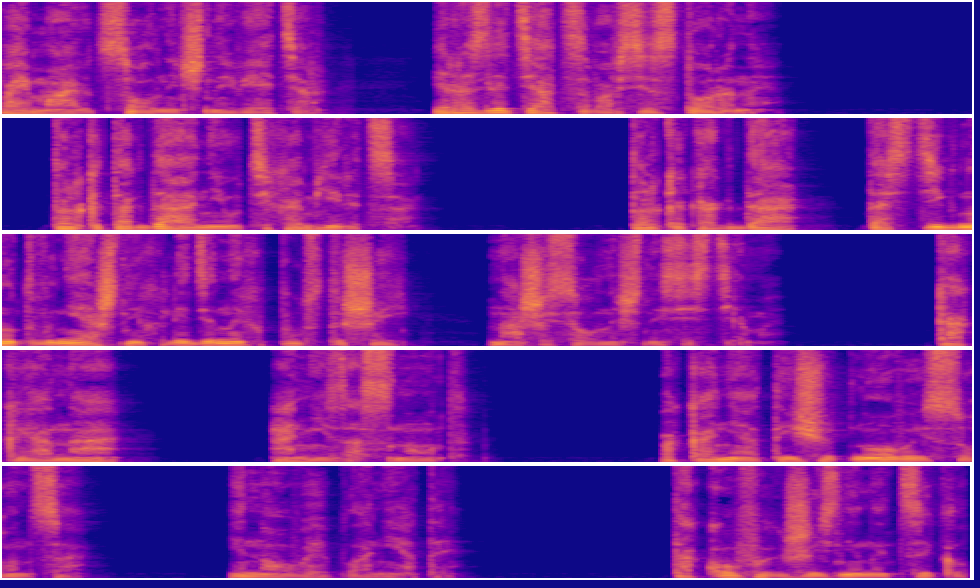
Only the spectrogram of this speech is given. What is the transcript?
поймают солнечный ветер и разлетятся во все стороны. Только тогда они утихомирятся. Только когда достигнут внешних ледяных пустошей нашей Солнечной системы. Как и она, они заснут, пока не отыщут новые солнца и новые планеты. Таков их жизненный цикл.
